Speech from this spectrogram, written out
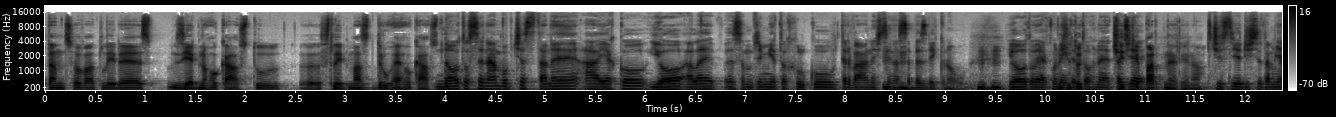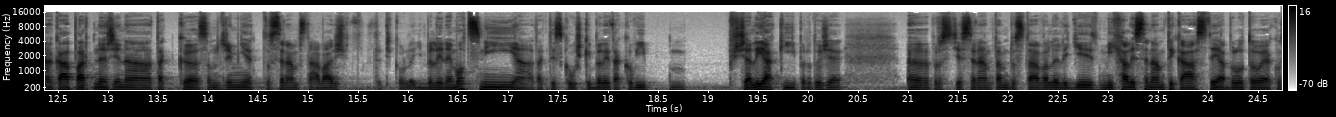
tancovat lidé z, z jednoho kástu uh, s lidma z druhého kástu? No, to se nám občas stane a jako jo, ale samozřejmě to chvilku trvá, než si mm-hmm. na mhm. sebe zvyknou. Mm-hmm. Jo, to jako nejde to, to hned. Čistě takže, partneřina. Čistě, když se tam nějaká partneřina, tak uh, samozřejmě to se nám stává, když teď lidi byli nemocní a tak ty zkoušky zkoušky byly takový všelijaký, protože eh, prostě se nám tam dostávali lidi, míchali se nám ty kásty a bylo to jako,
